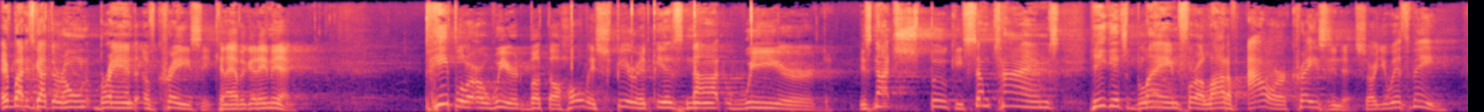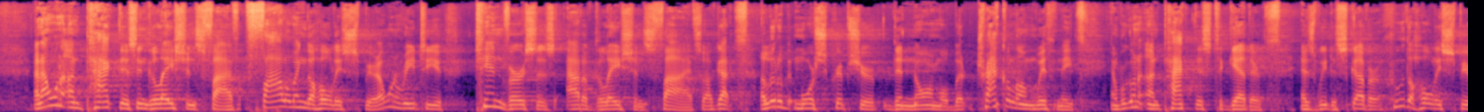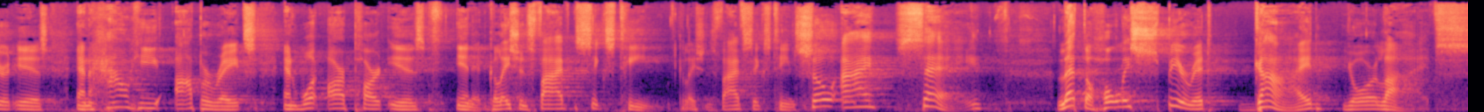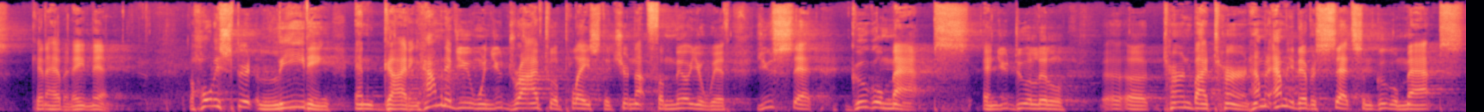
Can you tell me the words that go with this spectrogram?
Everybody's got their own brand of crazy. Can I have a good amen? People are weird, but the Holy Spirit is not weird. He's not spooky. Sometimes he gets blamed for a lot of our craziness. Are you with me? And I want to unpack this in Galatians 5, following the Holy Spirit. I want to read to you 10 verses out of Galatians 5. So I've got a little bit more scripture than normal, but track along with me, and we're going to unpack this together as we discover who the Holy Spirit is and how he operates and what our part is in it. Galatians 5 16. Galatians 5 16. So I say, let the Holy Spirit guide your lives. Can I have an amen? The Holy Spirit leading and guiding. How many of you, when you drive to a place that you're not familiar with, you set Google Maps and you do a little uh, uh, turn by turn? How many, how many have ever set some Google Maps?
